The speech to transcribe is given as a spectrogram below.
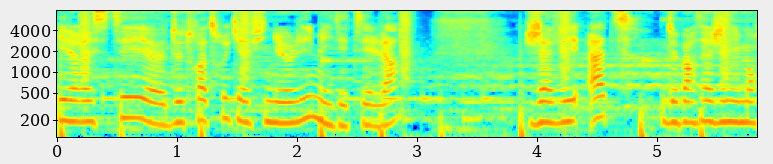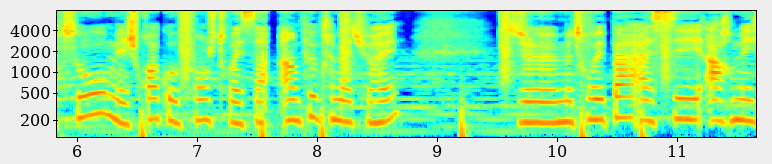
Il restait euh, deux trois trucs à fignoler, mais il était là. J'avais hâte de partager mes morceaux, mais je crois qu'au fond, je trouvais ça un peu prématuré. Je me trouvais pas assez armée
